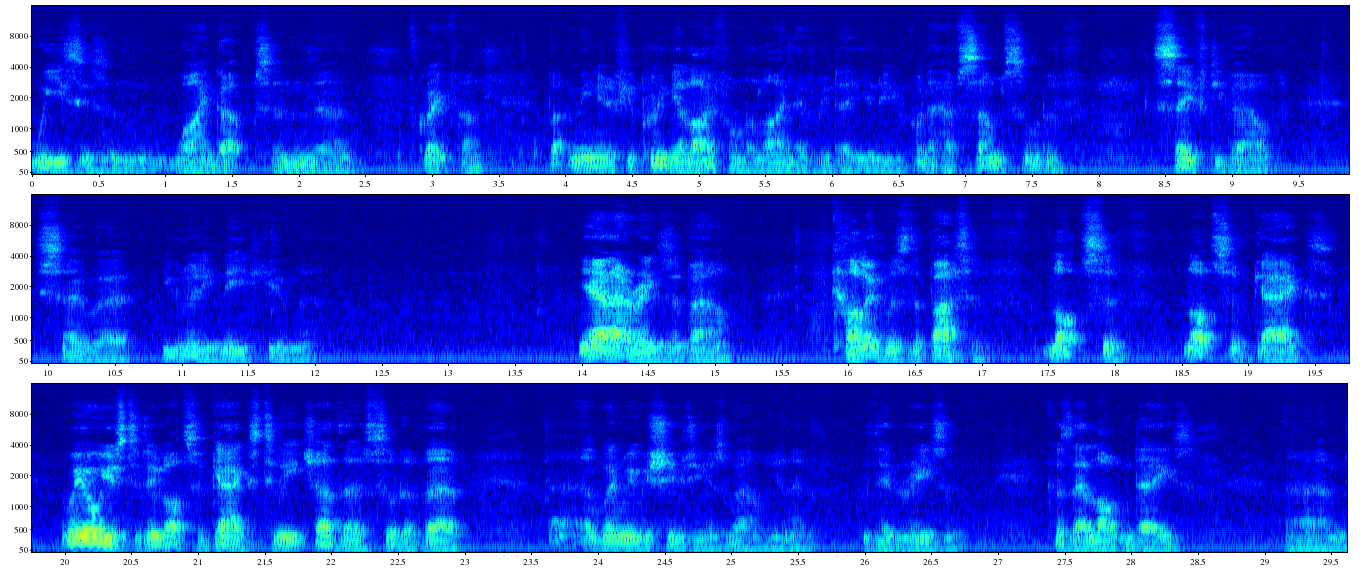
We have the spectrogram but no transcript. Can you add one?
wheezes and wind ups and uh, great fun. But I mean, if you're putting your life on the line every day, you know, you've got to have some sort of safety valve so uh, you really need humour. Yeah, that rings a bell. Colin was the butt of lots of lots of gags. We all used to do lots of gags to each other, sort of uh, uh, when we were shooting as well. You know, within reason, because they're long days. Um,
